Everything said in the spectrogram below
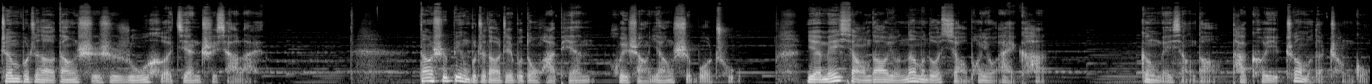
真不知道当时是如何坚持下来的。当时并不知道这部动画片会上央视播出，也没想到有那么多小朋友爱看，更没想到它可以这么的成功。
